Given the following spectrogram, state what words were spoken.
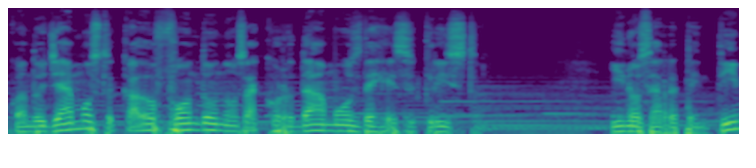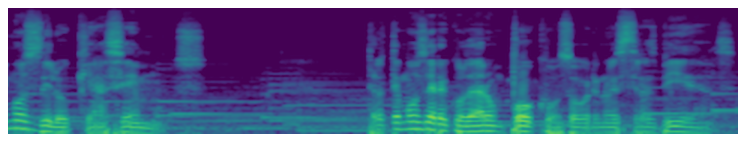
cuando ya hemos tocado fondo nos acordamos de Jesucristo y nos arrepentimos de lo que hacemos. Tratemos de recordar un poco sobre nuestras vidas.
